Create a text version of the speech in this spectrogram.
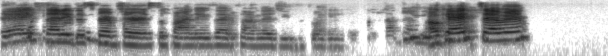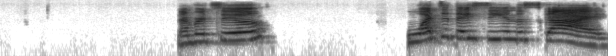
They studied the scriptures to find the exact time that Jesus was born. Okay, seven. Number two. What did they see in the sky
